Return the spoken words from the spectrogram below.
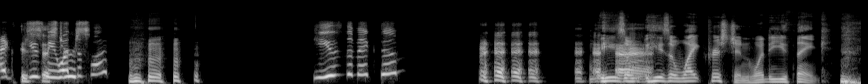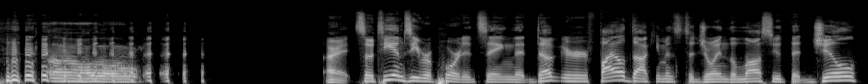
Excuse me, what the fuck? He's the victim? he's a he's a white Christian. What do you think? oh, All right. So TMZ reported saying that Duggar filed documents to join the lawsuit that Jill,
